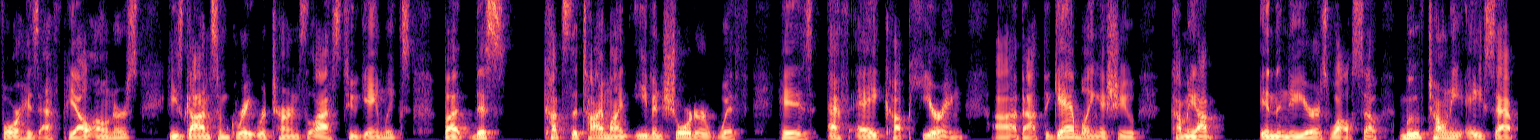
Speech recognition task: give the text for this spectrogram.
for his FPL owners. He's gotten some great returns the last two game weeks, but this cuts the timeline even shorter with his FA Cup hearing uh, about the gambling issue coming up in the new year as well. So move Toney ASAP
